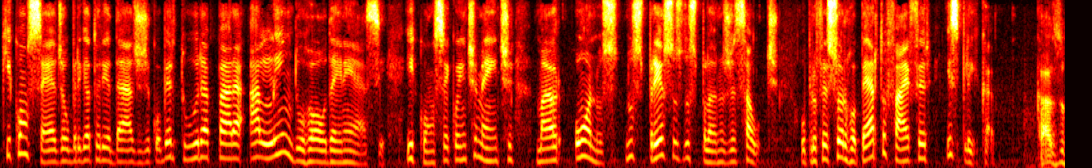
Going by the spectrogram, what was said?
que concede a obrigatoriedade de cobertura para além do rol da ANS e, consequentemente, maior ônus nos preços dos planos de saúde. O professor Roberto Pfeiffer explica. Caso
